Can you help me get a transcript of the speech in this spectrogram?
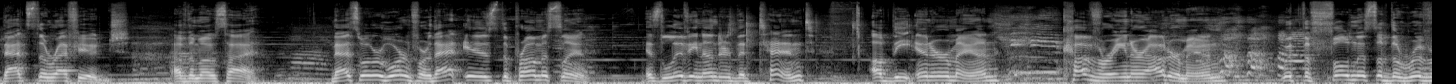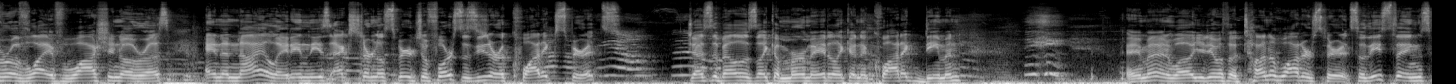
That's the refuge of the Most High. That's what we're born for. That is the promised land. Is living under the tent of the inner man, covering our outer man with the fullness of the river of life washing over us and annihilating these external spiritual forces. These are aquatic spirits. Jezebel is like a mermaid, like an aquatic demon. Amen. Well, you deal with a ton of water spirits, so these things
